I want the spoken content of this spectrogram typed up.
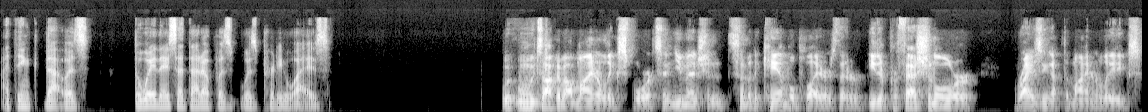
I think that was the way they set that up was was pretty wise. when we talk about minor league sports, and you mentioned some of the Campbell players that are either professional or rising up the minor leagues,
